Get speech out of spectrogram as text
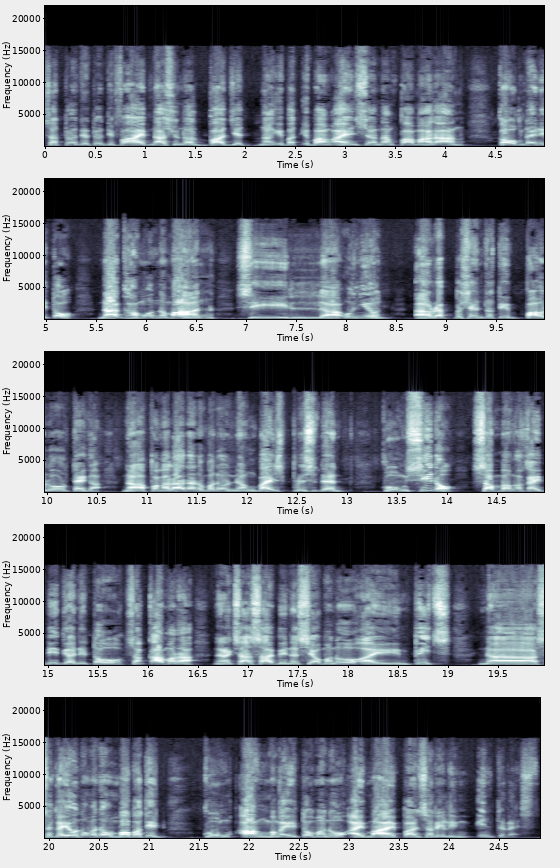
sa 2025 national budget ng iba't ibang ahensya ng pamahalaan. Kaugnay nito, naghamon naman si La Union uh, Representative Paulo Ortega na pangalanan umano ng Vice President kung sino sa mga kaibigan nito sa Kamara na nagsasabi na siya umano ay impeach na sa gayon umano mabatid kung ang mga ito umano ay may pansariling interest.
